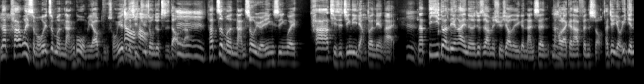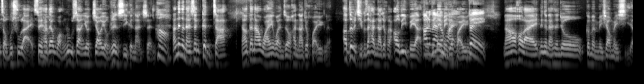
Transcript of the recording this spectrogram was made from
那她为什么会这么难过？我们也要补充，因为这个其实哦好剧中就知道了啦。嗯嗯他这么难受，原因是因为他其实经历两段恋爱。嗯。那第一段恋爱呢，就是他们学校的一个男生，那后来跟他分手，他就有一点走不出来，所以他在网络上又交友认识一个男生，嗯，他那个男生更渣，然后跟他玩一玩之后，汉娜就怀孕了。哦，对不起，不是汉娜就怀，奥利维亚，奥利维亚妹妹就怀怀孕了。，对，然后后来那个男生就根本没消没息的，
